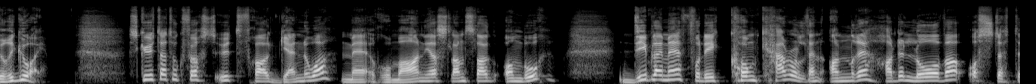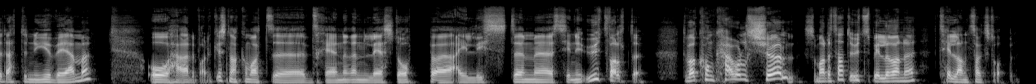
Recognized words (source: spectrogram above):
Uruguay. Skuta tok først ut fra Genoa med Romanias landslag om bord. De ble med fordi kong Carol 2. hadde lova å støtte dette nye VM-et. Og her var det ikke snakk om at uh, treneren leste opp uh, ei liste med sine utvalgte. Det var kong Carol sjøl som hadde tatt ut spillerne til landslagstroppen.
